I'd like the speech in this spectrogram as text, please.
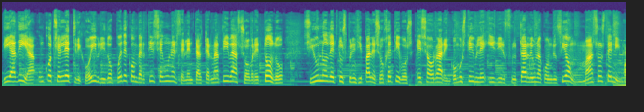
día a día, un coche eléctrico híbrido puede convertirse en una excelente alternativa, sobre todo si uno de tus principales objetivos es ahorrar en combustible y disfrutar de una conducción más sostenible.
